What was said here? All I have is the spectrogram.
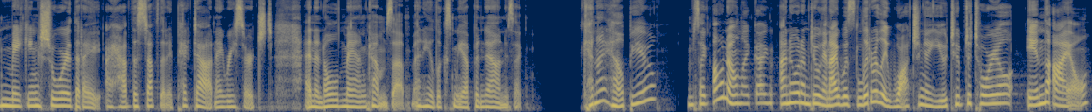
making sure that I, I have the stuff that I picked out and I researched. And an old man comes up and he looks me up and down. He's like, Can I help you? I was like, Oh no, like I, I know what I'm doing. And I was literally watching a YouTube tutorial in the aisle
